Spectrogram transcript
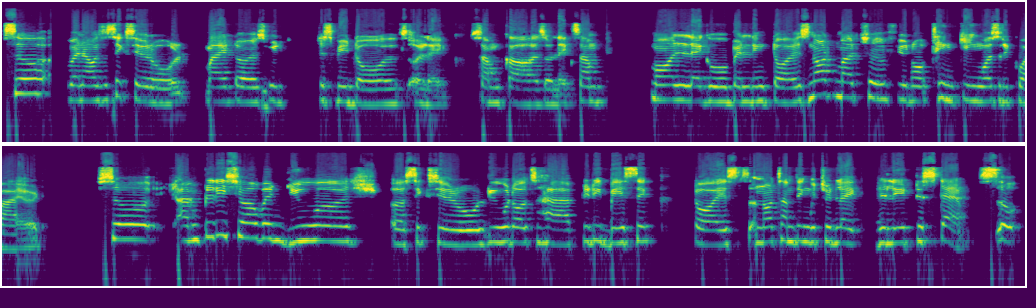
So when I was a six year old, my toys would just be dolls or like some cars or like some small Lego building toys. Not much of, you know, thinking was required. So I'm pretty sure when you were a six year old, you would also have pretty basic toys, not something which would like relate to STEM. So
